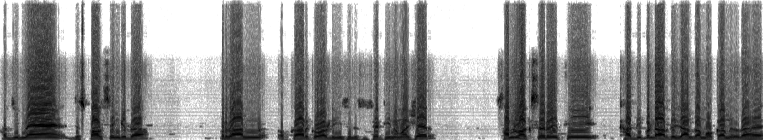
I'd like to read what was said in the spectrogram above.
ਹਾਂਜੀ, ਮੈਂ ਜਸਪਾਲ ਸਿੰਘ ਗਿੱਦਾ ਪ੍ਰਧਾਨ ਉਪਕਾਰ ਕੋਆਰਡੀਨੇਸ਼ਨ ਸੁਸਾਇਟੀ ਨਵਾਂ ਸ਼ਹਿਰ ਸਾਨੂੰ ਅਕਸਰ ਇੱਥੇ ਖਾਦੀ ਭੰਡਾਰ ਤੇ ਜਾਣ ਦਾ ਮੌਕਾ ਮਿਲਦਾ ਹੈ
